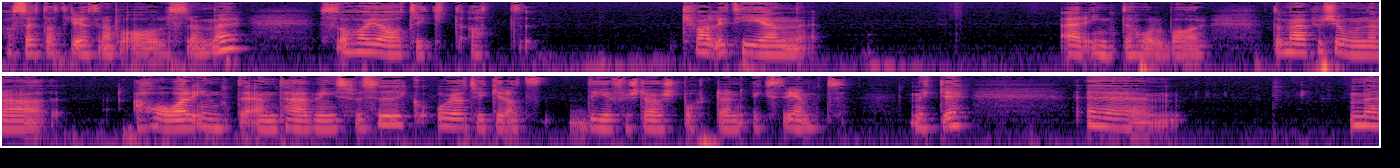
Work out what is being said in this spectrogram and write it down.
har sett atleterna på Alströmer så har jag tyckt att kvaliteten är inte hållbar. De här personerna har inte en tävlingsfysik och jag tycker att det förstör sporten extremt mycket. Ehm, men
